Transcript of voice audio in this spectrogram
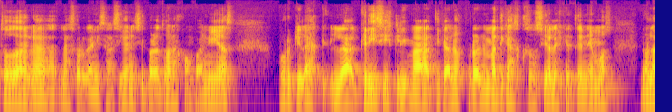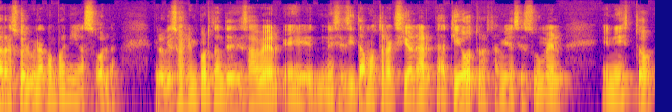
todas las organizaciones y para todas las compañías, porque la, crisis climática, las problemáticas sociales que tenemos, no la resuelve una compañía sola. Creo que eso es lo importante de saber. que necesitamos traccionar a que otros también se sumen en esto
